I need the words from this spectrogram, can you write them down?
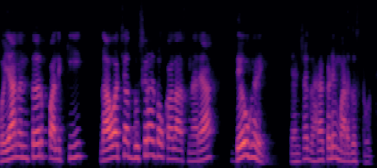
व यानंतर पालखी गावाच्या दुसऱ्या टोकाला असणाऱ्या देवघरे यांच्या घराकडे मार्गस्थ होते.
